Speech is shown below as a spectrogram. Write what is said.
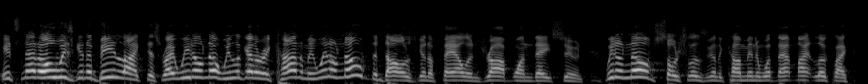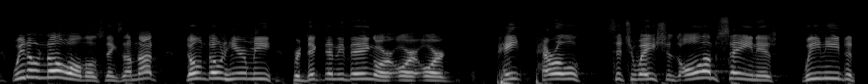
it's not always going to be like this, right? We don't know. We look at our economy, we don't know if the dollar is going to fail and drop one day soon. We don't know if socialism is going to come in and what that might look like. We don't know all those things. I'm not, don't, don't hear me predict anything or, or, or paint peril situations. All I'm saying is we need to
